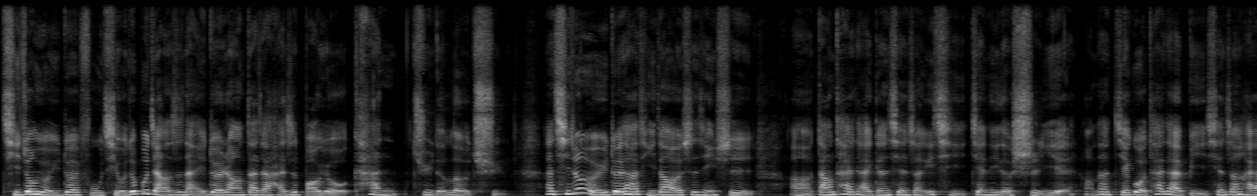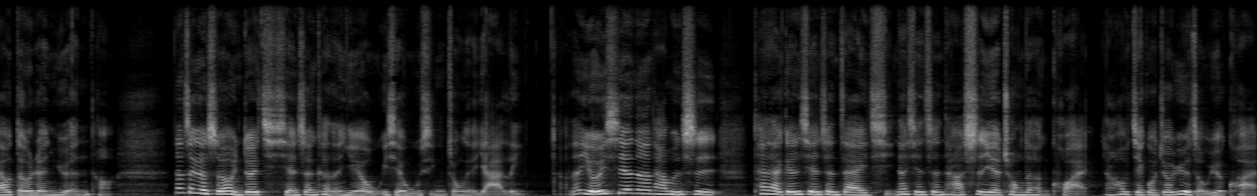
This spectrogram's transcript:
其中有一对夫妻，我就不讲是哪一对，让大家还是保有看剧的乐趣。那其中有一对，他提到的事情是。呃，当太太跟先生一起建立的事业，好，那结果太太比先生还要得人缘，哈，那这个时候你对先生可能也有一些无形中的压力。那有一些呢，他们是太太跟先生在一起，那先生他事业冲得很快，然后结果就越走越快，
